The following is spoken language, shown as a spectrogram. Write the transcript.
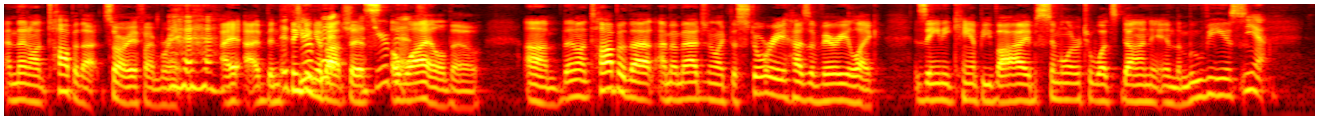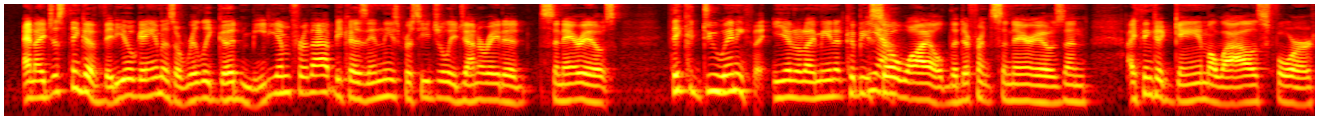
And then on top of that, sorry if I'm ranting. I, I've been thinking about this a while though. Um, then on top of that, I'm imagining like the story has a very like zany, campy vibe, similar to what's done in the movies. Yeah. And I just think a video game is a really good medium for that because in these procedurally generated scenarios, they could do anything. You know what I mean? It could be so wild, the different scenarios. And I think a game allows for.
